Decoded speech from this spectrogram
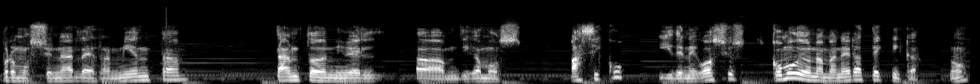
promocionar la herramienta, tanto a nivel, um, digamos, básico y de negocios, como de una manera técnica, ¿no?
